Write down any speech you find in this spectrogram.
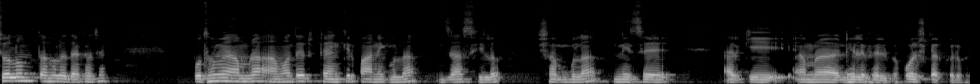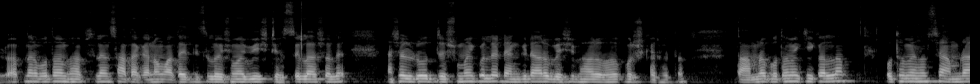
চলুন তাহলে দেখা যাক। প্রথমে আমরা আমাদের ট্যাঙ্কির পানিগুলা যা ছিল, সবগুলা নিচে আর কি আমরা ঢেলে ফেলব, পরিষ্কার করে ফেলব। আপনারা প্রথমে ভাবছিলেন ছাতা কেন মাথায় দিছিল? ওই সময় বৃষ্টি হচ্ছিল আসলে। আসলে রোদ্রের সময় করলে ট্যাঙ্কিটা আরও বেশি ভালোভাবে পরিষ্কার হতো। তো আমরা প্রথমে কী করলাম? প্রথমে হচ্ছে আমরা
